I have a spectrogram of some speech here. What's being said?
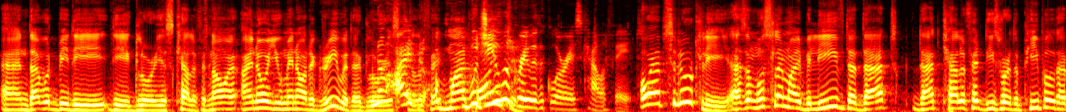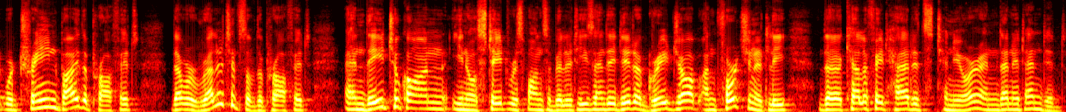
And that would be the, the glorious caliphate. Now, I, I know you may not agree with the glorious no, I, caliphate. would you agree with the glorious caliphate? Oh, absolutely. As a Muslim, I believe that, that that caliphate, these were the people that were trained by the Prophet, that were relatives of the Prophet, and they took on, you know, state responsibilities, and they did a great job. Unfortunately, the caliphate had its tenure, and then it ended.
